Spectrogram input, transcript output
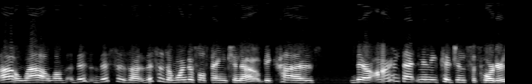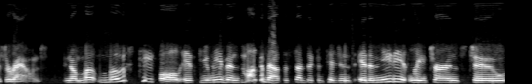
Oh wow! Well, this this is a this is a wonderful thing to know because there aren't that many pigeon supporters around. You know, mo- most people, if you even talk about the subject of pigeons, it immediately turns to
